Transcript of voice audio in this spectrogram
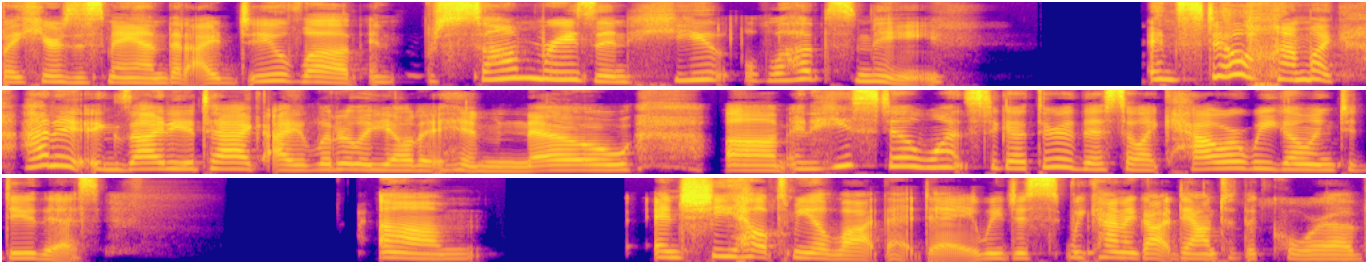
but here's this man that I do love. And for some reason, he loves me. And still, I'm like, I had an anxiety attack. I literally yelled at him, no. Um, and he still wants to go through this. So, like, how are we going to do this? Um, and she helped me a lot that day. We just, we kind of got down to the core of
